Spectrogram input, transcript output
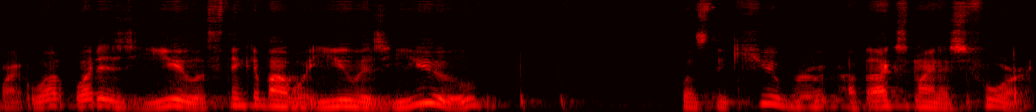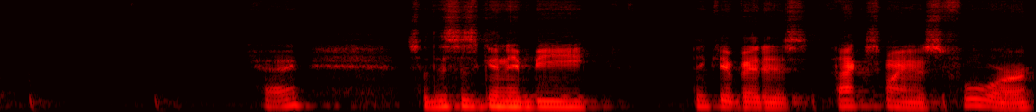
Right, what, what is u? Let's think about what u is. u was the cube root of x minus 4. Okay, so this is going to be, think of it as x minus 4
